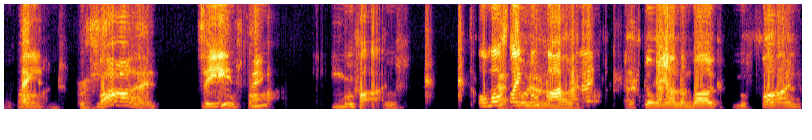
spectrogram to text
Move Say on. Move on. see, Move see, Move on. MUFON. Move- It's almost That's like going on a That's going on a mug. Move on.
